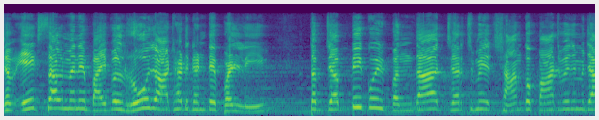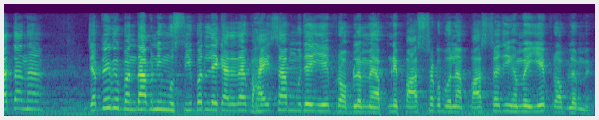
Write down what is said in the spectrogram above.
जब एक साल मैंने बाइबल रोज आठ आठ घंटे पढ़ ली तब जब भी कोई बंदा चर्च में शाम को पाँच बजे में जाता ना, जब भी कोई बंदा अपनी मुसीबत लेकर आता था, भाई साहब, मुझे ये प्रॉब्लम है, अपने पास्टर को बोला पास्टर जी, हमें ये प्रॉब्लम है।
